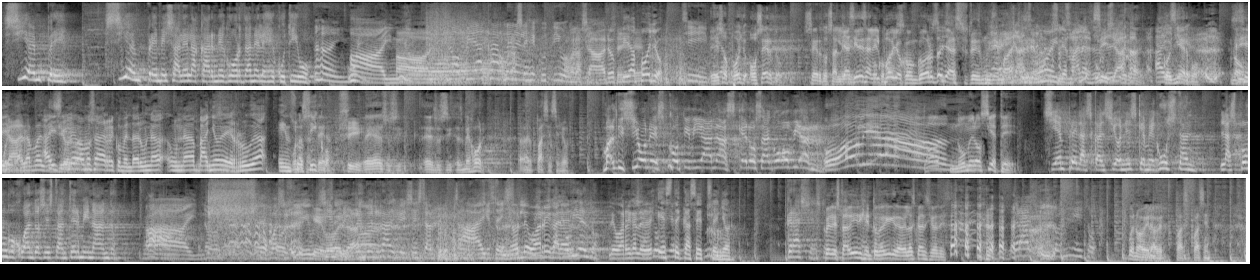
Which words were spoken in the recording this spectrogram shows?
Siempre, siempre me sale la carne gorda en el ejecutivo. Ay, no. Ay, no. No pida carne en el ejecutivo. Claro, pida pollo. Sí. pida Eso, pollo. O cerdo. Cerdo sale. Ya si le sale el pollo más. con gordo, ya usted es muy de malas. No, y de malas. Sí, ya. Con sí. hierbo. No, Sí. muy Ya, la Ahí sí le vamos a recomendar una, una baño de ruda en su hocico. santera. Sí. Eso sí, eso sí, es mejor. Ah, pase, señor. Maldiciones cotidianas que nos agobian. Top número 7. Siempre las canciones que me gustan las pongo cuando se están terminando. Ay, no. ¿Cómo así? Posible. Siempre bola. prendo el radio y se están... Ay, señor, le voy a regalar. lloviendo. Le voy a regalar Está lloviendo. este cassette, señor. Gracias, Pero Toñito. está virgen, toca que grabe las canciones. Gracias, Toñito. Bueno, a ver, a ver, pasen, pasen.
